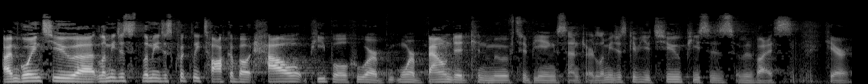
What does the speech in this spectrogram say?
I'm going to uh, let me just let me just quickly talk about how people who are more bounded can move to being centered. Let me just give you two pieces of advice here,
